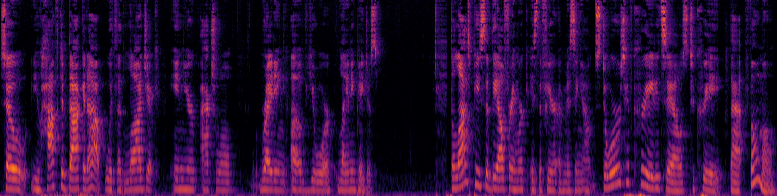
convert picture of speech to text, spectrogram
So you have to back it up with the logic in your actual writing of your landing pages. The last piece of the L framework is the fear of missing out. Stores have created sales to create that FOMO,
